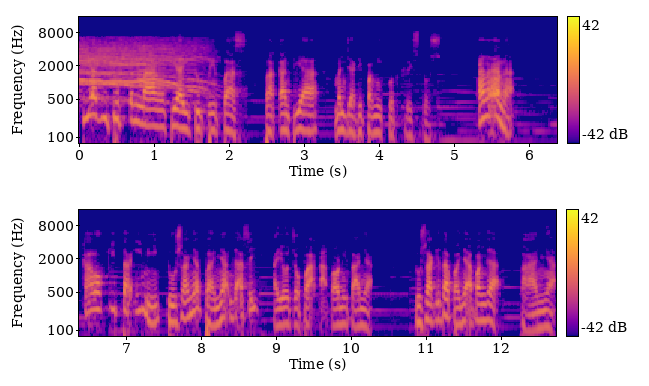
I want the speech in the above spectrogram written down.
Dia hidup tenang, dia hidup bebas, bahkan dia menjadi pengikut Kristus. Anak-anak, kalau kita ini dosanya banyak enggak sih? Ayo coba Kak Tony tanya. Dosa kita banyak apa enggak? Banyak.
